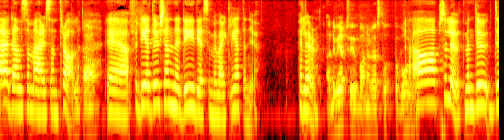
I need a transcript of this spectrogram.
Men, är den som är central. Ja. Eh, för det du känner, det är ju det som är verkligheten ju. Eller hur? ja, det vet vi ju bara när vi har stått på vågen. Ja, absolut. Men du, du,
